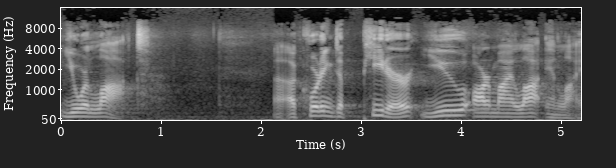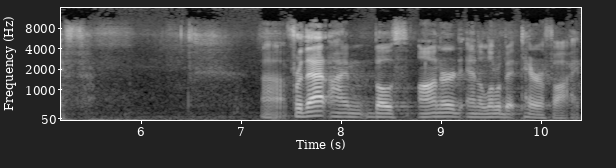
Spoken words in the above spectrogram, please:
your lot. Uh, according to Peter, you are my lot in life. Uh, for that, I'm both honored and a little bit terrified.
